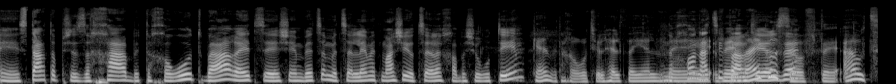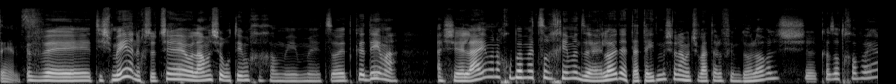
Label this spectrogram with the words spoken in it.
אה, סטארט-אפ שזכה בתחרות בארץ, אה, שהם בעצם מצלם את מה שיוצא לך בשירותים. כן, בתחרות של health.il נכון. ומייקרוסופט, Outsense. ותשמעי, אני חושבת שעולם השירותים החכמים צועד קדימה. השאלה אם אנחנו באמת צריכים את זה, לא יודעת, את היית משלמת 7,000 דולר על כזאת חוויה?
